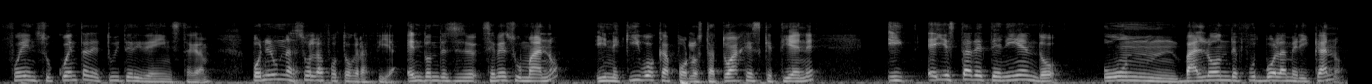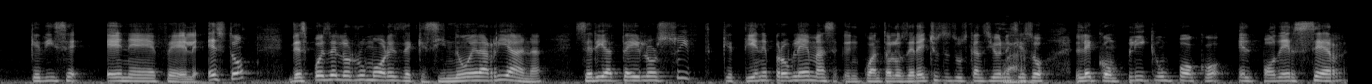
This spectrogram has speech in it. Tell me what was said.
fue en su cuenta de Twitter y de Instagram poner una sola fotografía en donde se, ve su mano inequívoca por los tatuajes que tiene y ella está deteniendo un balón de fútbol americano que dice NFL. Esto después de los rumores de que si no era Rihanna, sería Taylor Swift, que tiene problemas en cuanto a los derechos de sus canciones y eso le complica un poco el poder ser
